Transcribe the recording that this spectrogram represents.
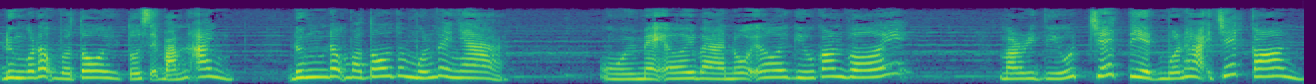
Đừng có động vào tôi, tôi sẽ bắn anh. Đừng động vào tôi, tôi muốn về nhà. Ôi mẹ ơi, bà nội ơi, cứu con với. Maritius chết tiệt muốn hại chết con.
